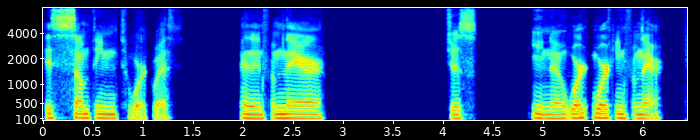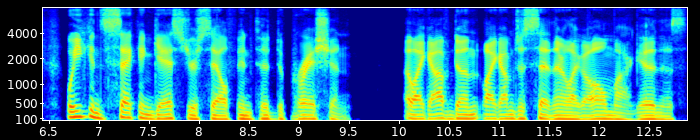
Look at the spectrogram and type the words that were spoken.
is something to work with. And then from there, just, you know, work, working from there. Well, you can second guess yourself into depression. Like I've done, like I'm just sitting there, like, oh my goodness,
